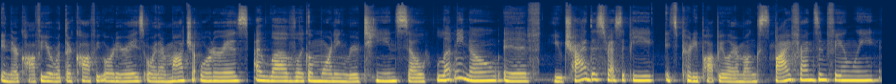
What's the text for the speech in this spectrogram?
in their coffee or what their coffee order is or their matcha order is. I love like a morning routine. So let me know if you tried this recipe. It's pretty popular amongst my friends and family.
